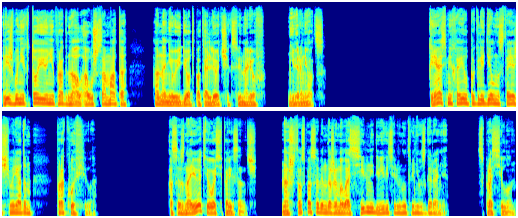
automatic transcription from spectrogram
лишь бы никто ее не прогнал, а уж сама-то она не уйдет, пока летчик Свинарев не вернется. Князь Михаил поглядел настоящего рядом Прокофьева. «Осознаете, Осип Александрович, на что способен даже малосильный двигатель внутреннего сгорания?» — спросил он.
